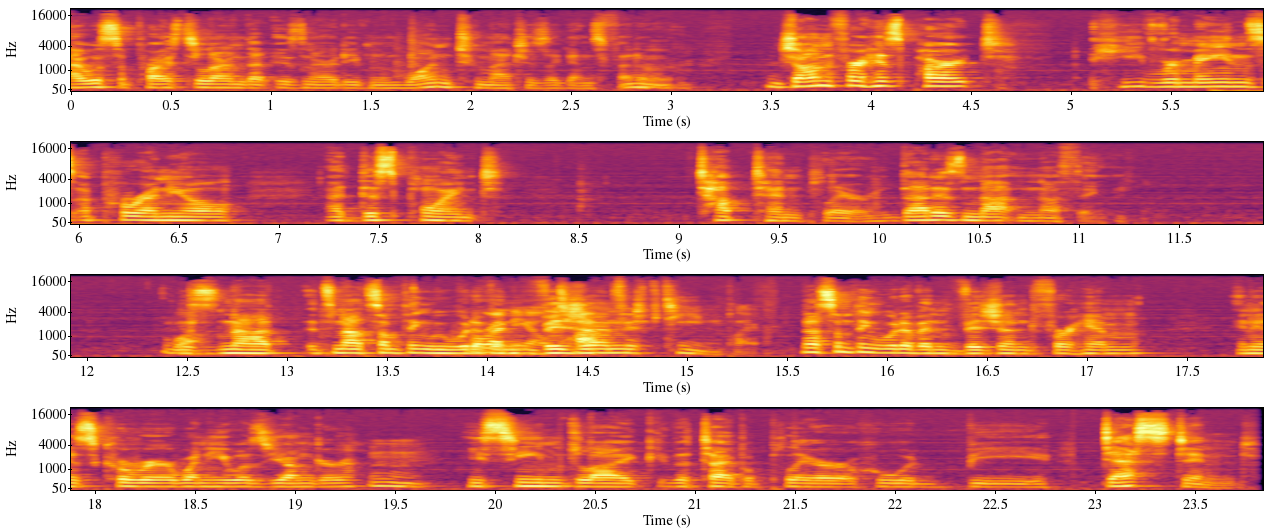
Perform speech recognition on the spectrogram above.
I was surprised to learn that Isner had even won two matches against Federer. John, for his part, he remains a perennial, at this point, top ten player. That is not nothing. Well, it's not. It's not something we would have perennial top envisioned. 15 player. Not something we would have envisioned for him in his career when he was younger. Mm. He seemed like the type of player who would be destined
